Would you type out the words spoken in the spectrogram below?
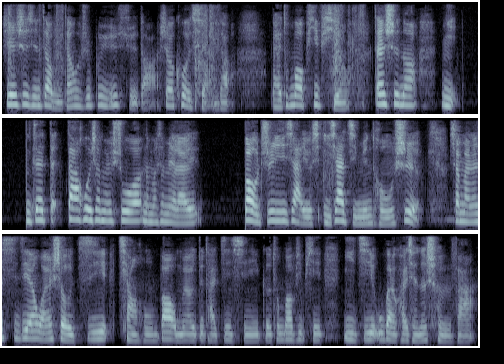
这件事情在我们单位是不允许的，是要扣钱的。来通报批评，但是呢，你你在大大会上面说，那么下面来告知一下，有以下几名同事上班的期间玩手机抢红包，我们要对他进行一个通报批评以及五百块钱的惩罚。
